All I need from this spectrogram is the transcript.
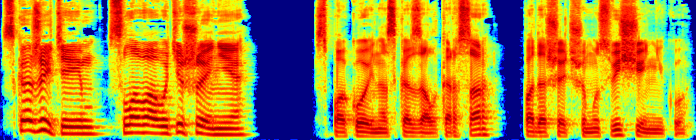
Скажите им слова утешения», – спокойно сказал Корсар подошедшему священнику.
